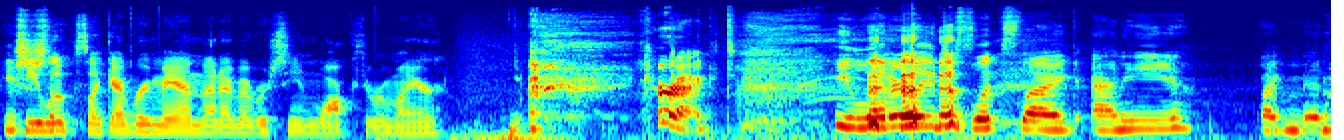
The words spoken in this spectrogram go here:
He's he looks like every man that i've ever seen walk through a Meijer Correct. He literally just looks like any like mid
